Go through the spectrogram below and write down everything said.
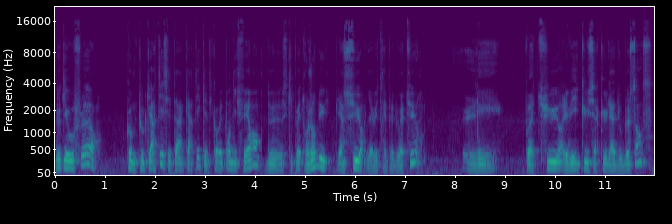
Le quai aux fleurs, comme tout le quartier, c'était un quartier qui était complètement différent de ce qui peut être aujourd'hui. Bien sûr, il y avait très peu de voitures. Les voitures, les véhicules circulaient à double sens.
